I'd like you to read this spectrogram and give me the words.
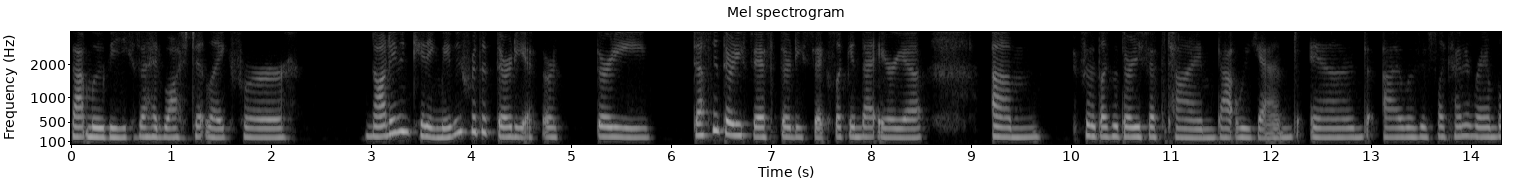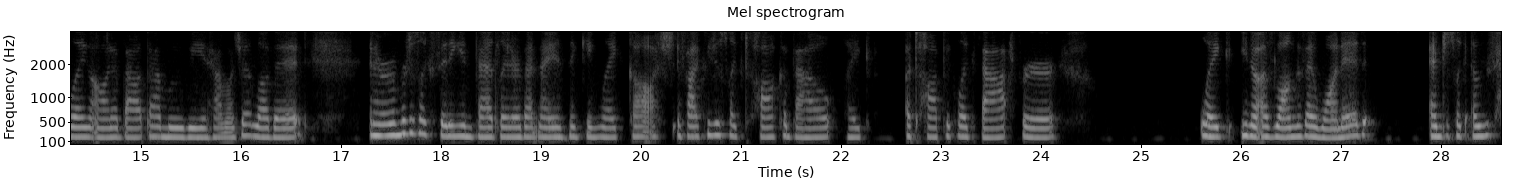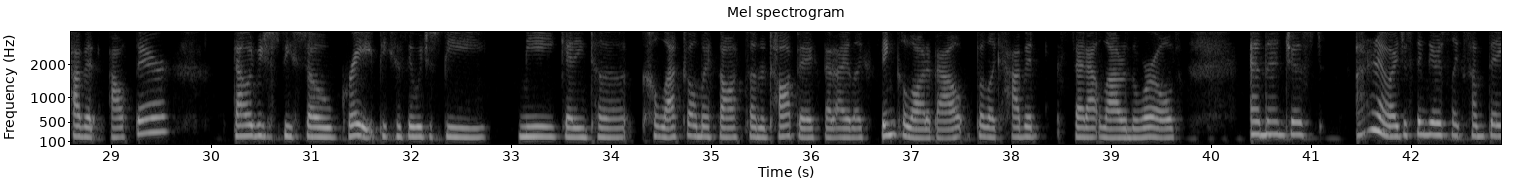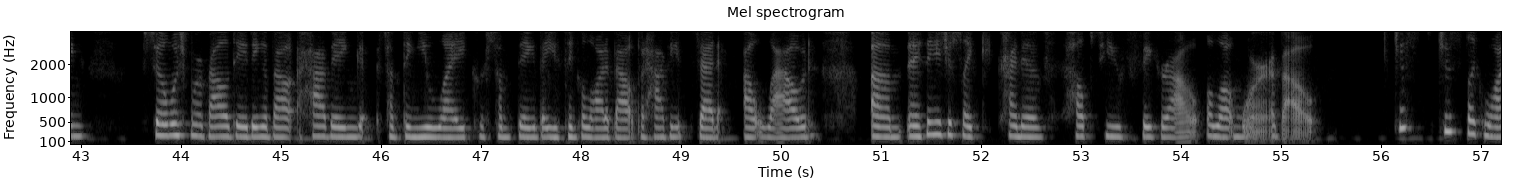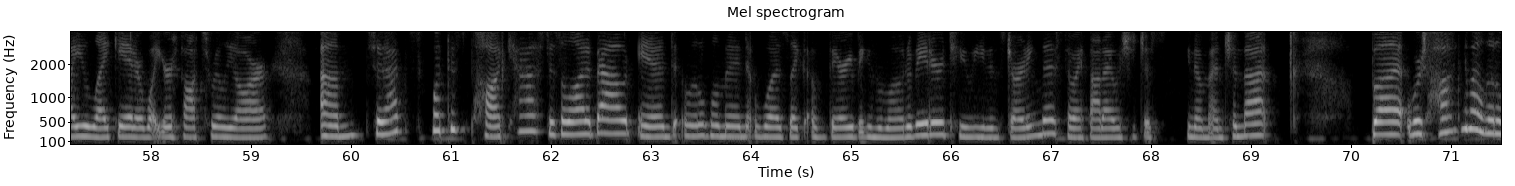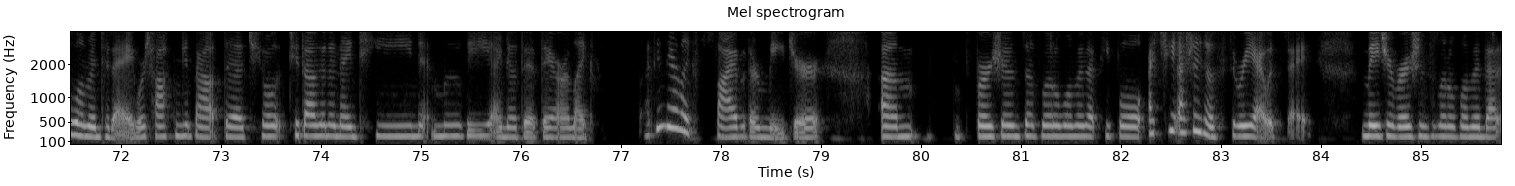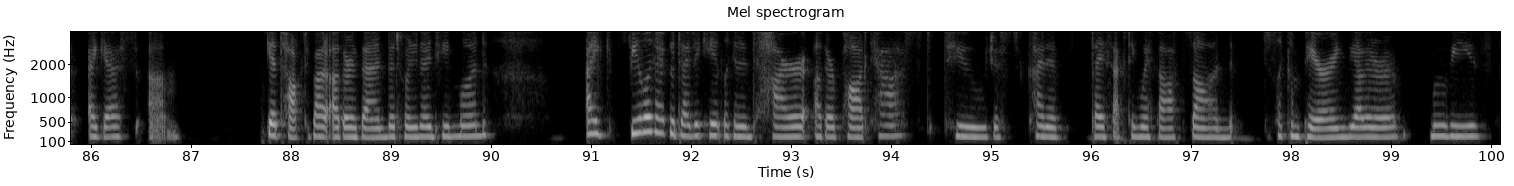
that movie because I had watched it like for not even kidding, maybe for the 30th or 30, definitely 35th, 36, like in that area. Um, for like the 35th time that weekend and I was just like kind of rambling on about that movie and how much I love it. And I remember just like sitting in bed later that night and thinking like gosh, if I could just like talk about like a topic like that for like, you know, as long as I wanted and just like at least have it out there, that would be just be so great because it would just be me getting to collect all my thoughts on a topic that I like think a lot about, but like have it said out loud in the world. And then just, I don't know, I just think there's like something so much more validating about having something you like or something that you think a lot about, but having it said out loud. Um, and I think it just like kind of helps you figure out a lot more about just just like why you like it or what your thoughts really are um, so that's what this podcast is a lot about. And Little Women was like a very big motivator to even starting this. So I thought I should just, you know, mention that. But we're talking about Little Women today. We're talking about the 2019 movie. I know that there are like, I think there are like five other major um, versions of Little Women that people actually, actually, no, three, I would say, major versions of Little Women that I guess um, get talked about other than the 2019 one. I feel like I could dedicate like an entire other podcast to just kind of dissecting my thoughts on just like comparing the other movies,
